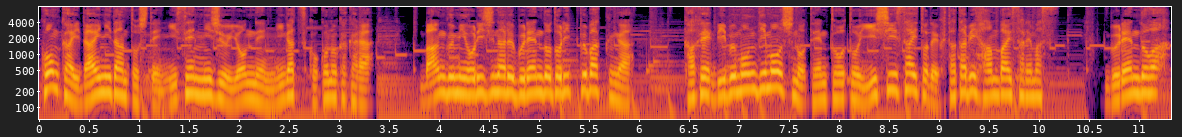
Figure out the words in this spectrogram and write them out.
今回第2弾として2024年2月9日から番組オリジナルブレンドドリップバッグがカフェビブモンディモン酒の店頭と EC サイトで再び販売されます。ブレンドは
